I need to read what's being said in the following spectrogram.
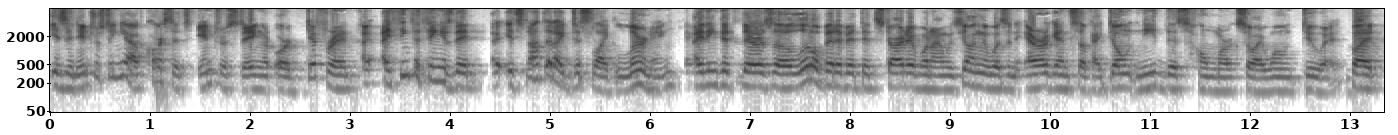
Is it interesting? Yeah, of course it's interesting or, or different. I, I, think the thing is that it's not that I dislike learning. I think that there's a little bit of it that started when I was young. There was an arrogance of, I don't need this homework, so I won't do it. But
